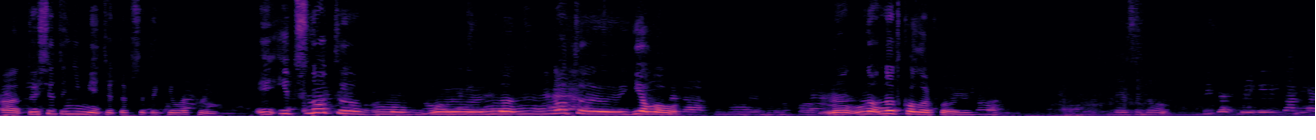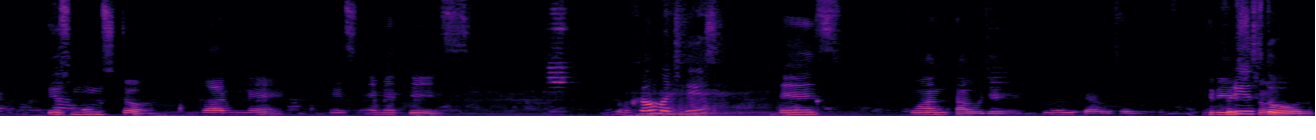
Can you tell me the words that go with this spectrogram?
А, то есть это не медь, это все-таки латунь. It's not, uh, no- not uh, yellow, no, no- not colorful. You know, this look. This moonstone, garnet, this amethyst, How much this? this 1000. 1000. Three, Free stone. stone.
